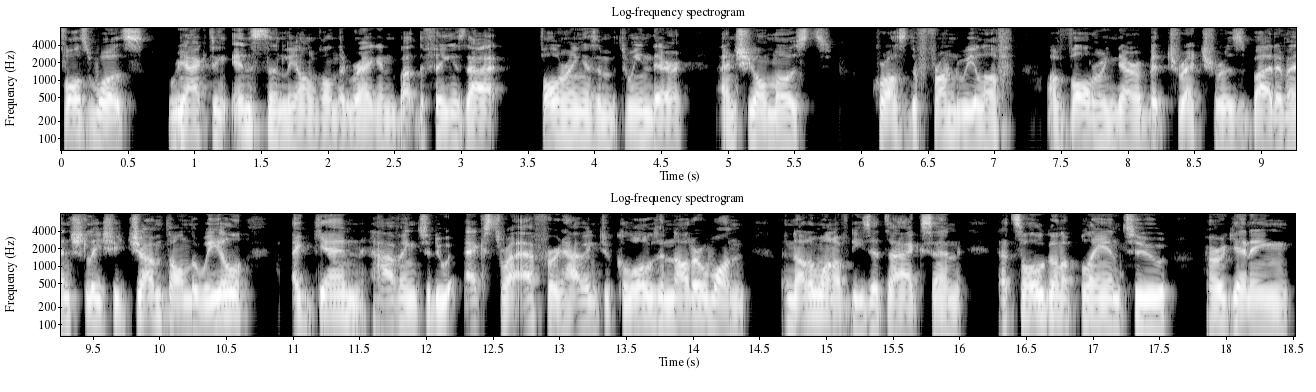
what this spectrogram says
Vos was reacting instantly on Van der Breggen. But the thing is that Vollering is in between there and she almost crossed the front wheel of of Vollering there, a bit treacherous, but eventually she jumped on the wheel again, having to do extra effort, having to close another one, another one of these attacks, and that's all gonna play into her getting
